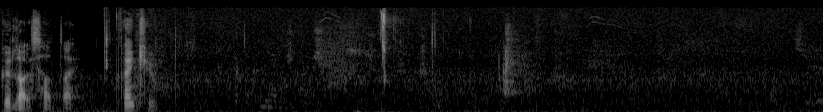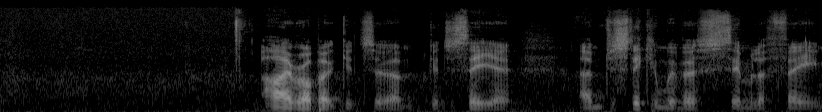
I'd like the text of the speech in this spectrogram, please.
Good luck Saturday. thank you Hi, Robert. Good to um, good to see you. Um, just sticking with a similar theme,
